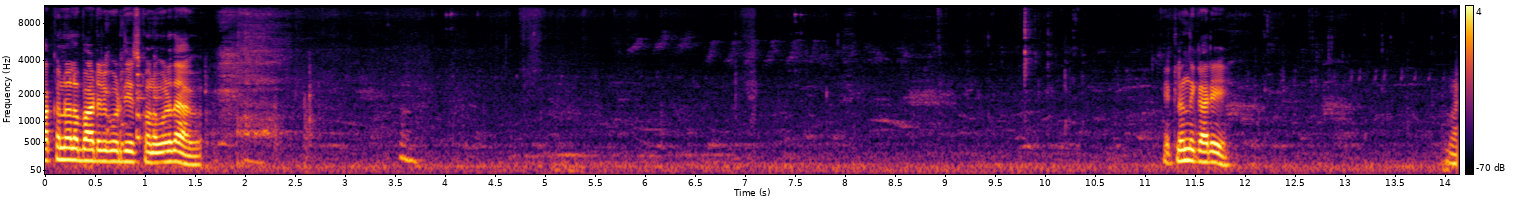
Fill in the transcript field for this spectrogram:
పక్కన వాళ్ళ బాటిల్ కూడా తీసుకొని కూడా తాగు. ఎట్లుంది కర్రీ? మా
